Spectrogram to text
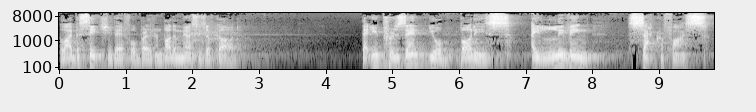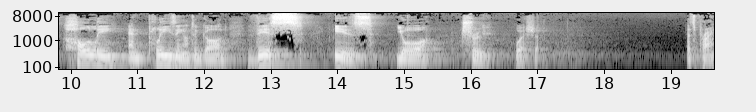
Well, I beseech you, therefore, brethren, by the mercies of God, that you present your bodies a living sacrifice, holy and pleasing unto God. This is your true worship. Let's pray.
